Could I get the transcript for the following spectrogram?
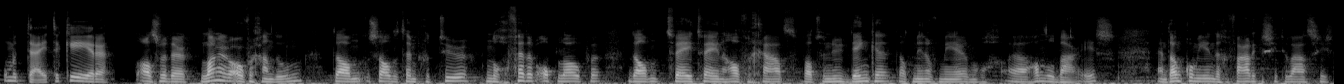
om het tijd te keren. Als we er langer over gaan doen, dan zal de temperatuur nog verder oplopen dan 2, 2,5 graad, wat we nu denken dat min of meer nog uh, handelbaar is. En dan kom je in de gevaarlijke situaties.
